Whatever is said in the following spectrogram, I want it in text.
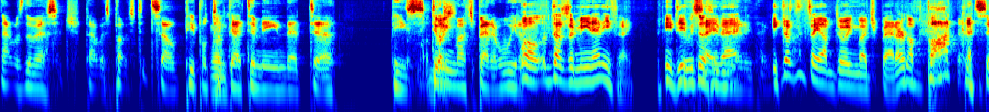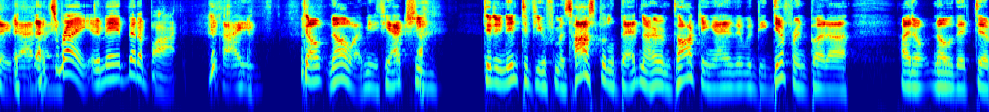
That was the message that was posted. So people took Well- that to mean that uh, he's doing much better. We don't. well, it doesn't mean anything. He didn't say that. He doesn't say I'm doing much better. a bot could say that. That's I- right. It may have been a bot. I don't know. I mean, if you actually did an interview from his hospital bed and I heard him talking, I, it would be different. But uh, I don't know that uh,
